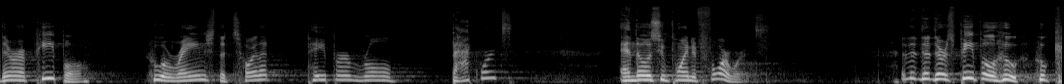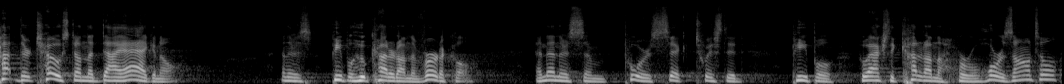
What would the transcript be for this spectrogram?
There are people who arrange the toilet paper roll backwards and those who point it forwards. There's people who, who cut their toast on the diagonal, and there's people who cut it on the vertical. And then there's some poor, sick, twisted people who actually cut it on the horizontal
